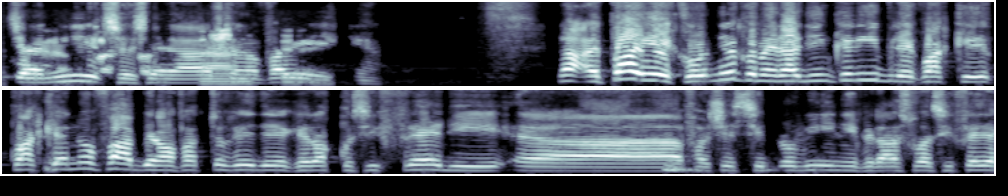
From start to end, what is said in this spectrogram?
c'era Mirk, c'erano parecchie. No, e poi ecco, noi come Radio Incredibile qualche, qualche anno fa abbiamo fatto credere che Rocco Siffredi eh, facesse i provini per la sua Siffredi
